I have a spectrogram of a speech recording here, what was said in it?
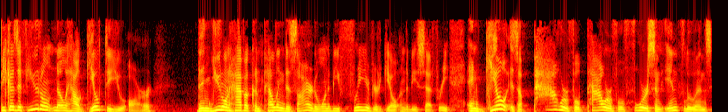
Because if you don't know how guilty you are, then you don't have a compelling desire to want to be free of your guilt and to be set free. And guilt is a powerful, powerful force and influence.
